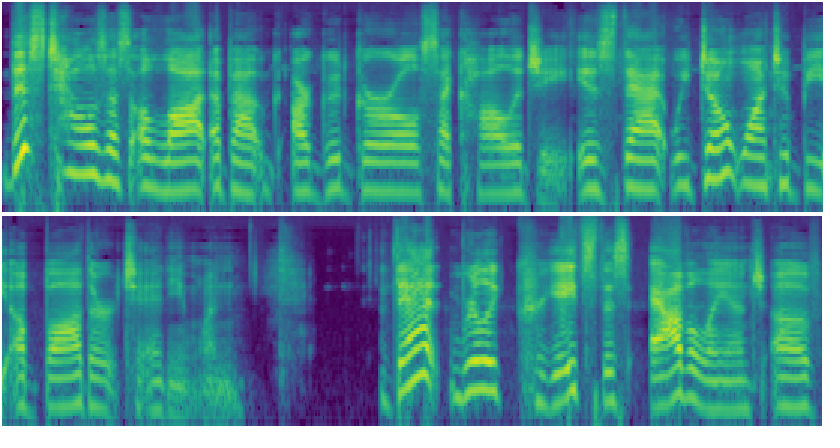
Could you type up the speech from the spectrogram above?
This tells us a lot about our good girl psychology is that we don't want to be a bother to anyone that really creates this avalanche of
